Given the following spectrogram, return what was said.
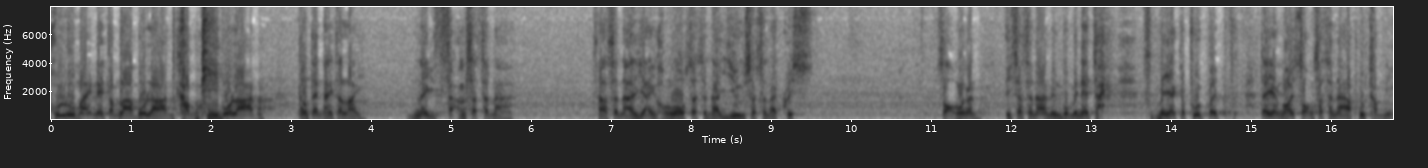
คุณรู้ไหมในตำราโบราณคัมภีโบราณ ตั้งแต่ไหนแต่ไร ในสามศาสนา ศาสนาใหญ่ของโลกศาสนายิวศาสนาคริสต์สองแล้วกัน อีกศาสนาหนึ่งผมไม่แน่ใจ ไม่อยากจะพูดไป แต่อย่างน้อยสองศาสนาพูดคำนี้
